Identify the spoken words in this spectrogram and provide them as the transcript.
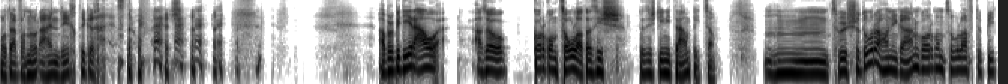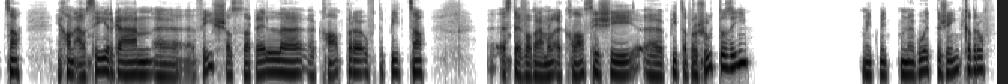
Wo du einfach nur einen richtigen Käse drauf hast. Aber bei dir auch, also Gorgonzola, das ist, das ist deine Traumpizza. Mm, zwischendurch habe ich gerne Gorgonzola auf der Pizza. Ich habe auch sehr gerne äh, Fisch, also Sardellen, äh, Kapern auf der Pizza. Es darf aber auch mal eine klassische äh, Pizza Prosciutto sein. Mit, mit einem guten Schinken drauf.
